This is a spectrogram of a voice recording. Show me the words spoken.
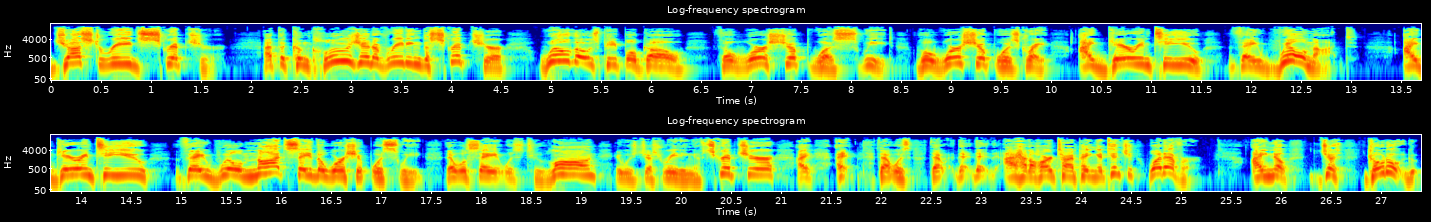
just read scripture. At the conclusion of reading the scripture, will those people go, the worship was sweet. The worship was great. I guarantee you they will not. I guarantee you they will not say the worship was sweet. They will say it was too long. It was just reading of scripture. I, I that was that, that, that I had a hard time paying attention. Whatever. I know. Just go to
